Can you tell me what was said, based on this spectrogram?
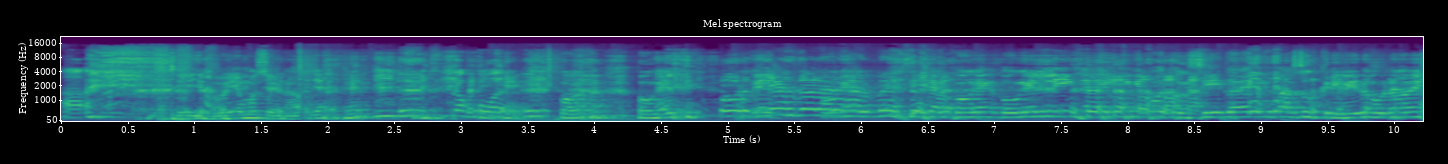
Ah. Sí, yo estoy emocionado ya. No joder. Pon, el, por 10 dólares al mes. Mira, pon el, pon el link ahí en el botoncito ahí para suscribirnos una vez.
